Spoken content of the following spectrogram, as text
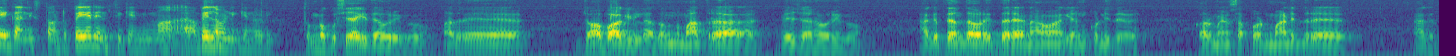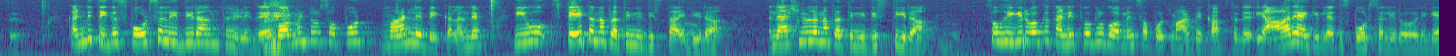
ಹೇಗೆ ಅನಿಸ್ತಾ ಉಂಟು ಪೇರೆಂಟ್ಸಿಗೆ ನಿಮ್ಮ ಬೆಳವಣಿಗೆ ನೋಡಿ? ತುಂಬ ಖುಷಿಯಾಗಿದೆ ಅವರಿಗೂ. ಆದರೆ ಜಾಬ್ ಆಗಲಿಲ್ಲ. ಅದೊಂದು ಮಾತ್ರ ಬೇಜಾರು ಅವರಿಗೂ. ಆಗುತ್ತೆ ಅಂತ ಅವರು ಇದ್ದಾರೆ. ನಾವು ಹಾಗೆ ಅಂದ್ಕೊಂಡಿದ್ದೇವೆ ಗೌರ್ಮೆಂಟ್ ಸಪೋರ್ಟ್ ಮಾಡಿದರೆ ಆಗುತ್ತೆ. ಖಂಡಿತ ಈಗ ಸ್ಪೋರ್ಟ್ಸ್ ಅಲ್ಲಿ ಇದ್ದೀರಾ ಅಂತ ಹೇಳಿದ್ರೆ ಗೌರ್ಮೆಂಟ್ ಅವ್ರು ಸಪೋರ್ಟ್ ಮಾಡಲೇಬೇಕಲ್ಲ. ಅಂದ್ರೆ ನೀವು ಸ್ಟೇಟ್ ಅನ್ನ ಪ್ರತಿನಿಧಿಸ್ತಾ ಇದ್ದೀರಾ? ನ್ಯಾಷನಲ್ ಅನ್ನ ಪ್ರತಿನಿಧಿಸ್ತೀರಾ? ಸೊ ಹೀಗಿರುವಾಗ ಖಂಡಿತವಾಗ್ಲೂ ಗೌರ್ಮೆಂಟ್ ಸಪೋರ್ಟ್ ಮಾಡಬೇಕಾಗ್ತದೆ. ಯಾರೇ ಆಗಿರ್ಲಿ ಅದು ಸ್ಪೋರ್ಟ್ಸ್ ಅಲ್ಲಿರುವವರಿಗೆ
